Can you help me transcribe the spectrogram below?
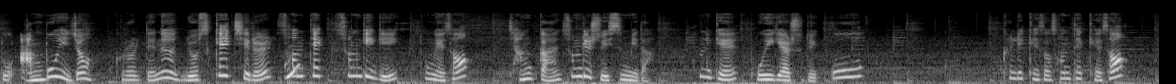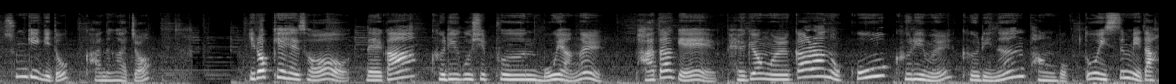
또 안 보이죠? 그럴 때는 요 스케치를 선택 숨기기 통해서 잠깐 숨길 수 있습니다. 이렇게 보이게 할 수도 있고 클릭해서 선택해서 숨기기도 가능하죠. 이렇게 해서 내가 그리고 싶은 모양을 바닥에 배경을 깔아놓고 그림을 그리는 방법도 있습니다.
